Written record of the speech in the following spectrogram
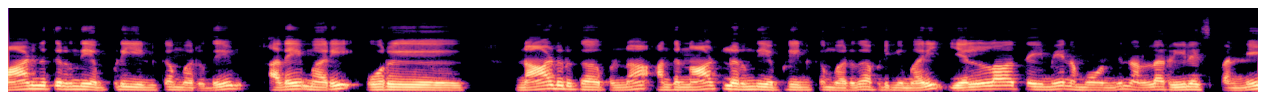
மாநிலத்திலிருந்து எப்படி இன்கம் வருது? அதே மாதிரி ஒரு நாடு இருக்கு அப்படின்னா அந்த நாட்டில் இருந்து எப்படி இன்கம் வருது? அப்படிங்கிற மாதிரி எல்லாத்தையுமே நம்ம வந்து நல்லா ரியலைஸ் பண்ணி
